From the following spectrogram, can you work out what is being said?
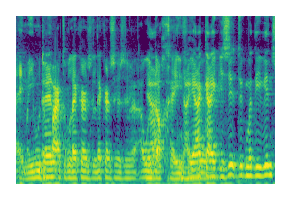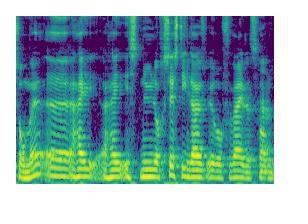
nee, maar je moet een En- paard toch lekker, lekker zijn- oude Ja, dag geven. Nou ja, bedoel, kijk, je zit natuurlijk met die winstsom. Hè. Eh, hij, hij is nu nog 16.000 euro verwijderd van,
